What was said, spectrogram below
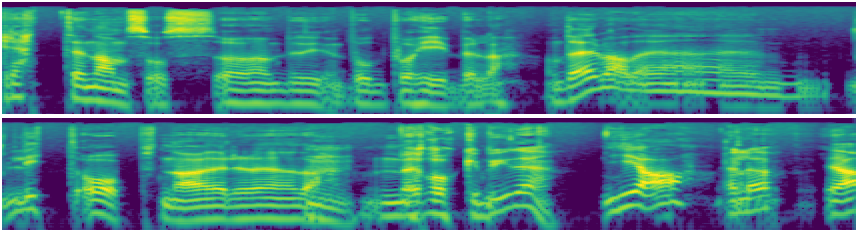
rett til Namsos og bo- bodde på hybel. Da. Og der var det litt åpnere, eh, da. Mm. Rockeby, det. Ja. Eller? Ja,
